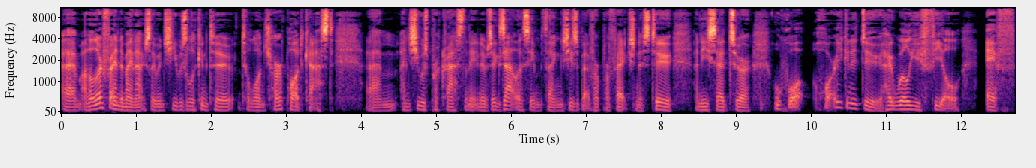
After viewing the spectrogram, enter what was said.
um, another friend of mine, actually, when she was looking to, to launch her podcast, um, and she was procrastinating, it was exactly the same thing. She's a bit of a perfectionist too. And he said to her, well, what, what are you going to do? How will you feel if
